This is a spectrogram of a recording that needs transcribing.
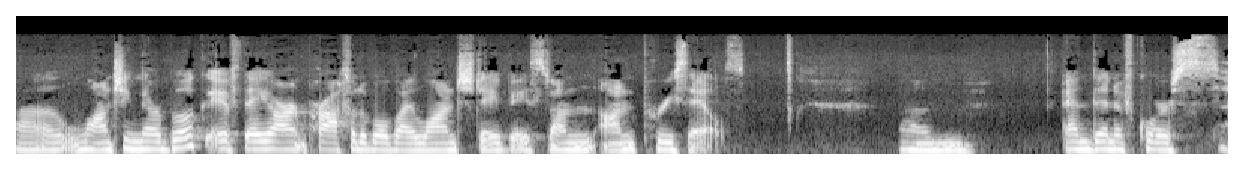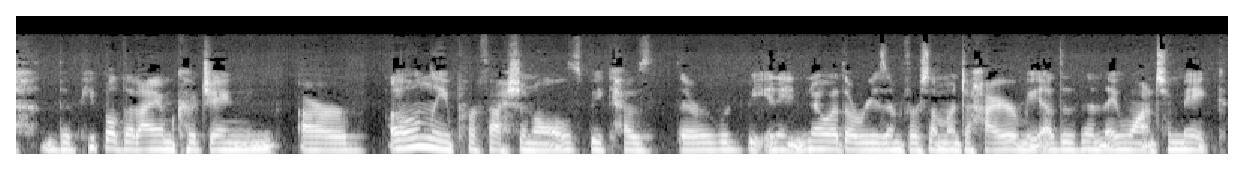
uh, launching their book if they aren't profitable by launch day based on on pre-sales. Um, and then, of course, the people that I am coaching are only professionals because there would be any, no other reason for someone to hire me other than they want to make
